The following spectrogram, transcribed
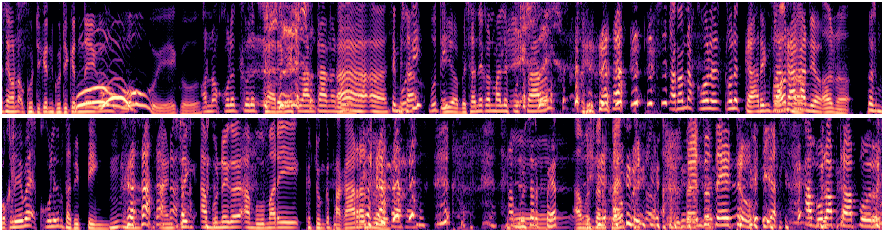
sing ono gudiken-gudiken iku. Oh, iku. Ono kulit-kulit garing selangkangan. Ah, ah, sing putih, putih. Iya, biasanya kan mali futsal. kan ono kulit-kulit garing selangkangan yo. Ono. Terus mbok kliwek kulit dadi pink. Anjing ambune koyo ambu mari gedung kebakaran lho. Ambu serbet. Ambu serbet. Bentuk tedo. Ambu lap dapur.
